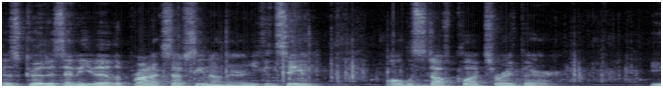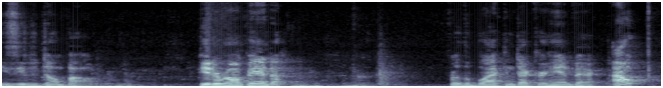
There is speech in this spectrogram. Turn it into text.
as good as any of the other products I've seen on there. And you can see all the stuff collects right there. Easy to dump out. Peter Von Panda for the Black & Decker hand vac. Out!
